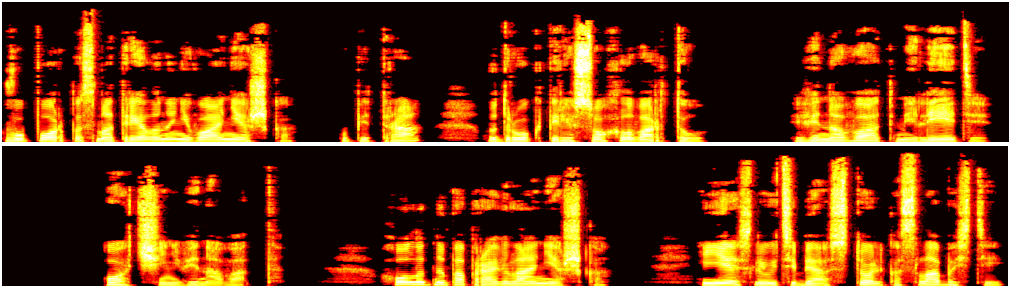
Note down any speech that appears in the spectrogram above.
В упор посмотрела на него Онежка. У Петра вдруг пересохло во рту. «Виноват, миледи!» «Очень виноват!» Холодно поправила Онежка. «Если у тебя столько слабостей,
